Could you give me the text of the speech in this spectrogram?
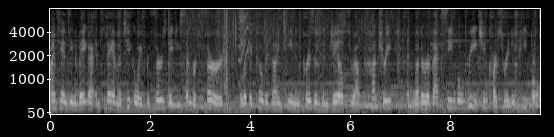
I'm Tanzina Vega, and today on the takeaway for Thursday, December 3rd, a look at COVID 19 in prisons and jails throughout the country and whether a vaccine will reach incarcerated people.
